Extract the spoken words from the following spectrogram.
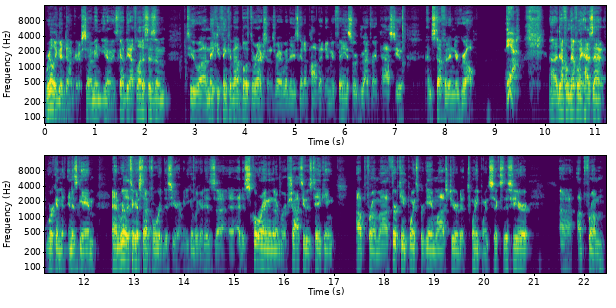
Really good dunker. So, I mean, you know, he's got the athleticism to uh, make you think about both directions, right? Whether he's going to pop it in your face or drive right past you and stuff it in your grill. Yeah. Uh, definitely, definitely has that working in his game, and really took a step forward this year. I mean, you can look at his uh, at his scoring and the number of shots he was taking, up from uh, 13 points per game last year to 20.6 this year, uh, up from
